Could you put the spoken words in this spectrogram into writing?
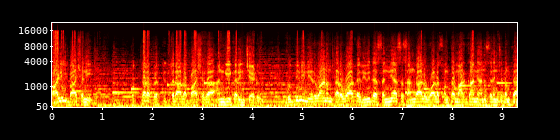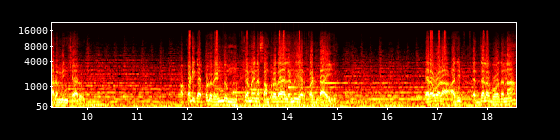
పాళీ భాషని ఉత్తర ప్రత్యుత్తరాల భాషగా అంగీకరించాడు. బుద్ధిని నిర్వాణం తరువాత వివిధ సన్యాస సంఘాలు వాళ్ళ సొంత మార్గాన్ని అనుసరించడం ప్రారంభించారు. అప్పటికప్పుడు రెండు ముఖ్యమైన సంప్రదాయాలను ఏర్పడ్డాయి. తెరవడ అది పెద్దల బోధన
